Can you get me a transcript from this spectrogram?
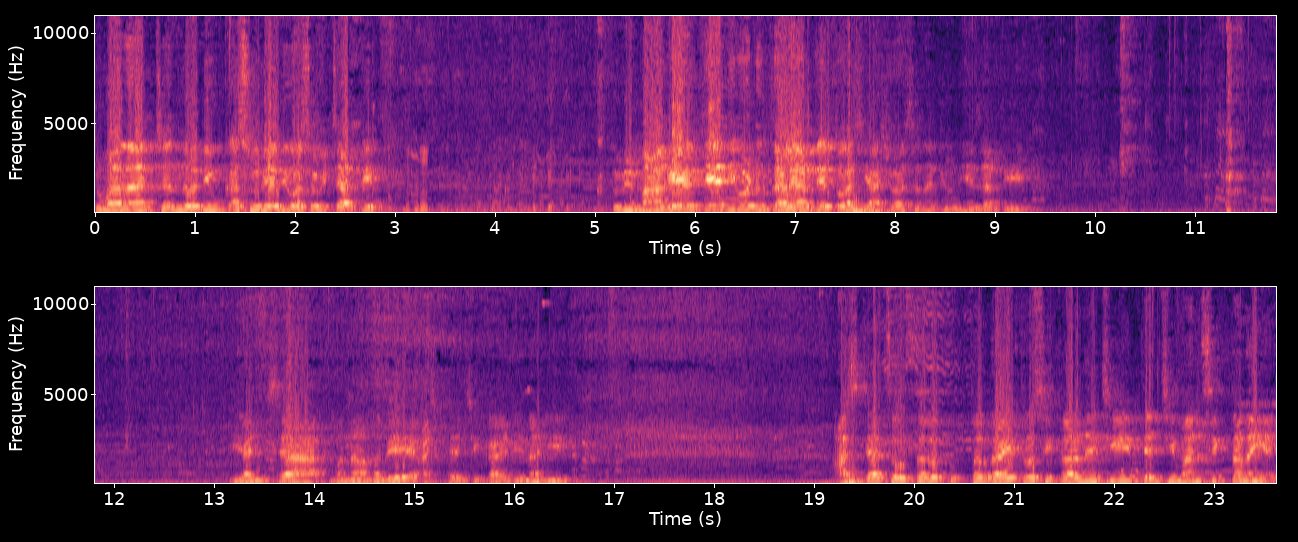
तुम्हाला चंद्र देऊ का सूर्य देऊ असं विचारतील? तुम्ही मागेल ते निवडणूक झाल्यावर देतो अशी आश्वासनं देऊन हे जातील. यांच्या मनामध्ये आश्चर्याची काळजी नाही. आश्चर्याचं उत्तर उत्तरदायित्व स्वीकारण्याची त्यांची मानसिकता नाही आहे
